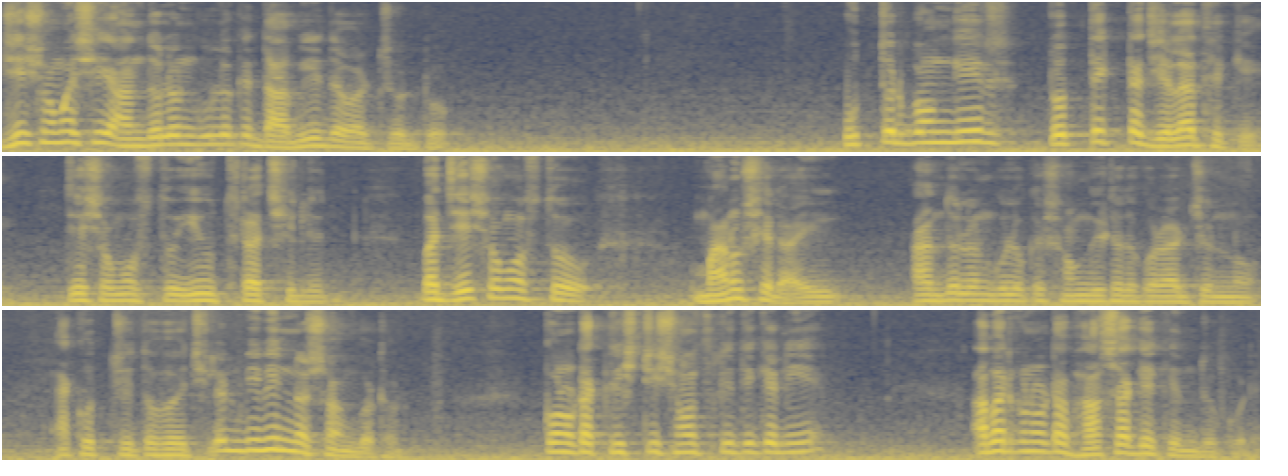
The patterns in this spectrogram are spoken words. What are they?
যে সময় সেই আন্দোলনগুলোকে দাবিয়ে দেওয়ার জন্য উত্তরবঙ্গের প্রত্যেকটা জেলা থেকে যে সমস্ত ইউথরা ছিলেন বা যে সমস্ত মানুষেরা এই আন্দোলনগুলোকে সংগঠিত করার জন্য একত্রিত হয়েছিলেন বিভিন্ন সংগঠন। কোনোটা কৃষ্টি সংস্কৃতিকে নিয়ে, আবার কোনোটা ভাষাকে কেন্দ্র করে।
